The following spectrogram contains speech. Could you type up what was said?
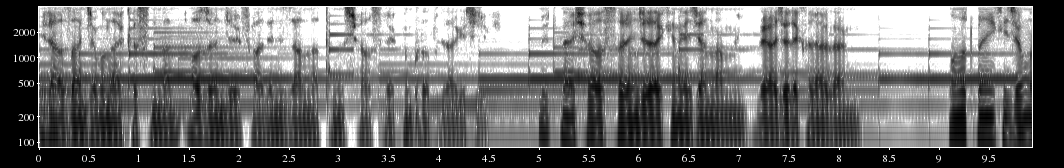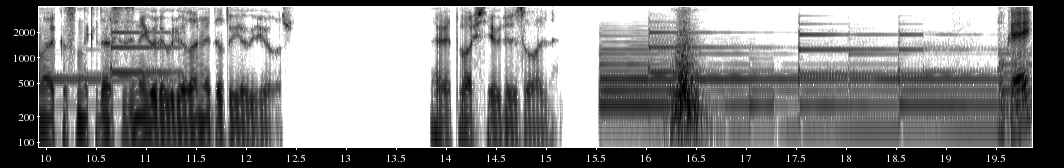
Birazdan camın arkasından az önce ifadenizde anlattığınız şahsa yakın profiller geçecek. Lütfen şahısları incelerken heyecanlanmayın ve acele karar vermeyin. Unutmayın ki camın arkasındakiler sizi ne görebiliyorlar ne de duyabiliyorlar. Evet başlayabiliriz o halde. Okay.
